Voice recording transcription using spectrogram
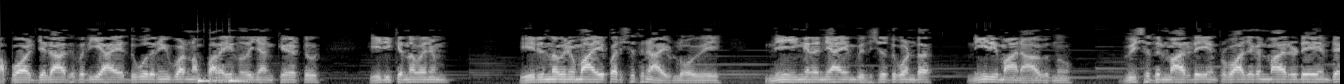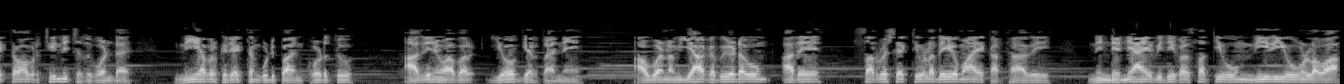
അപ്പോൾ ജലാധിപതിയായ ദൂതൻ വണ്ണം പറയുന്നത് ഞാൻ കേട്ടു. ഇരിക്കുന്നവനും ഇരുന്നവനുമായ പരിശുദ്ധനായുള്ളവേ നീ ഇങ്ങനെ ന്യായം വിധിച്ചതുകൊണ്ട് നീതിമാനാകുന്നു. വിശുദ്ധന്മാരുടെയും പ്രവാചകന്മാരുടെയും രക്തം അവർ ചിഹ്നിച്ചതുകൊണ്ട് നീ അവർക്ക് രക്തം കുടിപ്പാൻ കൊടുത്തു. അതിനും അവർ യോഗ്യർ തന്നെ. അവണ്ണം യാഗപീഠവും അതേ സർവശക്തിയുള്ള ദൈവമായ കർത്താവേ നിന്റെ ന്യായവിധികൾ സത്യവും നീതിയുമുള്ളവ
